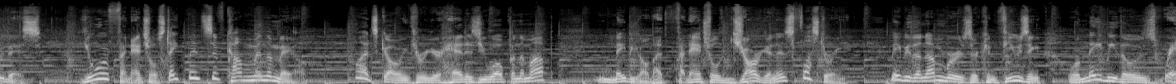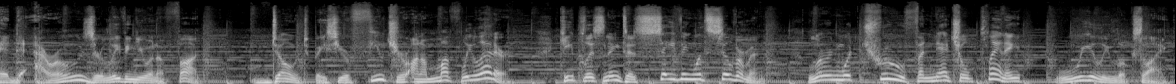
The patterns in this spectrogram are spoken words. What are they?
This your financial statements have come in the mail. What's going through your head as you open them up? Maybe all that financial jargon is flustering. Maybe the numbers are confusing, or maybe those red arrows are leaving you in a funk. Don't base your future on a monthly letter. Keep listening to Saving with Silverman. Learn what true financial planning really looks like.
